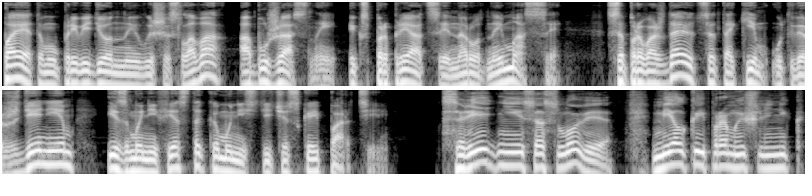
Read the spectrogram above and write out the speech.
Поэтому приведенные выше слова об ужасной экспроприации народной массы сопровождаются таким утверждением из манифеста коммунистической партии. Средние сословия, мелкий промышленник,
